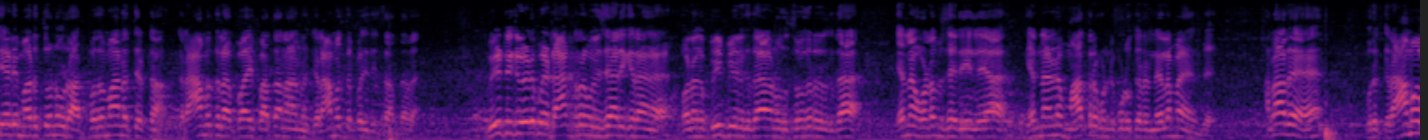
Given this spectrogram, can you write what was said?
தேடி மருத்துவம்னு ஒரு அற்புதமான திட்டம். கிராமத்தில் போய் பார்த்தா நான் கிராமத்தை பகுதி சார்ந்தவன். வீட்டுக்கு வீடு போய் டாக்டரும் விசாரிக்கிறாங்க. உனக்கு பிபி இருக்குதா? உனக்கு சுகர் இருக்குதா? என்ன உடம்பு சரியில்லையா? என்னன்னு மாத்திரை கொண்டு கொடுக்குற நிலைமை இது. அதனால் ஒரு கிராம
